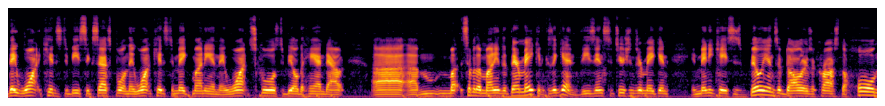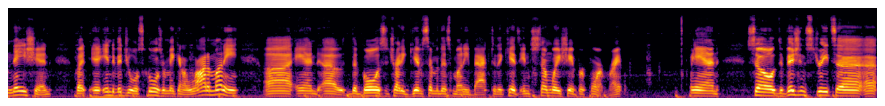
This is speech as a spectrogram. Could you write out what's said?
they want kids to be successful and they want kids to make money and they want schools to be able to hand out uh, um, some of the money that they're making. Because again, these institutions are making, in many cases, billions of dollars across the whole nation, but uh, individual schools are making a lot of money uh, and uh, the goal is to try to give some of this money back to the kids in some way, shape, or form, right? And So Division Street's a,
